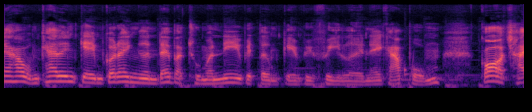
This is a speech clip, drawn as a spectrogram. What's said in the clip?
นะครับผมแค่เล่นเกมก็ได้เงินได้บัตรชูมันนี่ไปเติมเกมฟรีๆเลยนะครับผมก็ใช้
